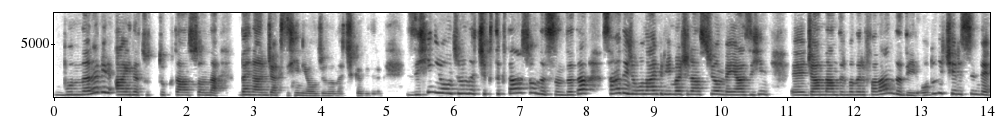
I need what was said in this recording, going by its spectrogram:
Bunlara bir ayna tuttuktan sonra ben ancak zihin yolculuğuna çıkabilirim. Zihin yolculuğuna çıktıktan sonrasında da sadece olay bir imajinasyon veya zihin e, canlandırmaları falan da değil. Onun içerisinde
